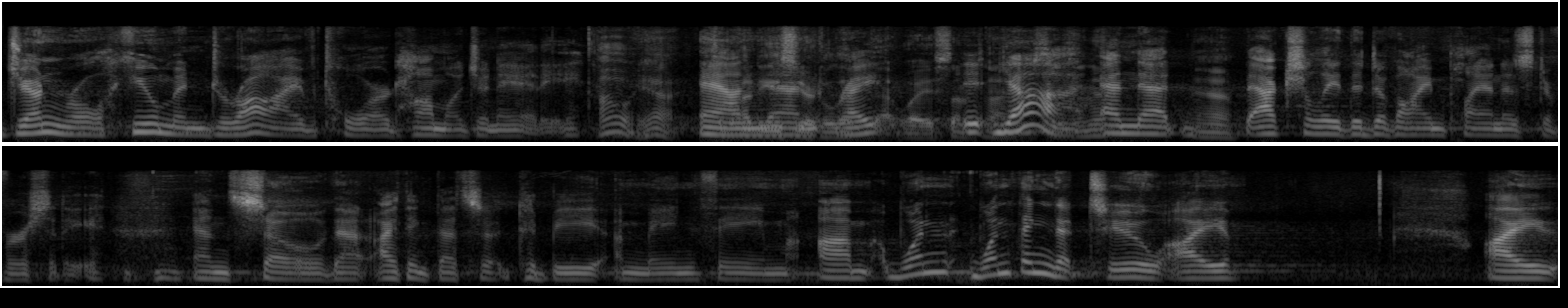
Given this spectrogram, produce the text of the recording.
general human drive toward homogeneity. Oh, yeah. It's a lot and easier to live right? that way It- yeah, and that Yeah. actually the divine plan is diversity, and so that I think that's a, could be a main theme. Um, one one thing that too I I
